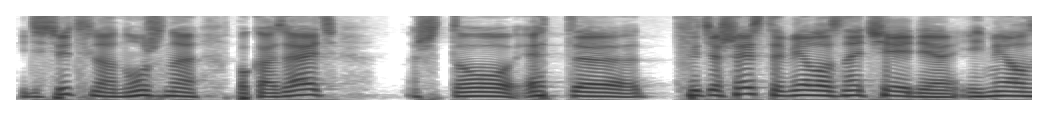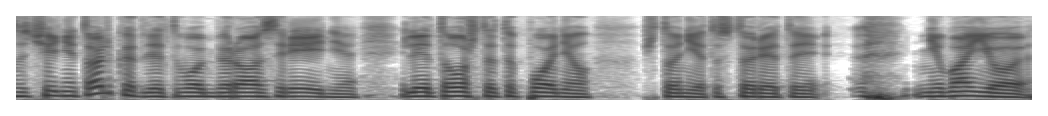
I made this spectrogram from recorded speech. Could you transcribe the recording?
и действительно нужно показать что это путешествие имело значение. Имело значение только для твоего мировоззрения или для того, что ты понял, что нет, история это не мое.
